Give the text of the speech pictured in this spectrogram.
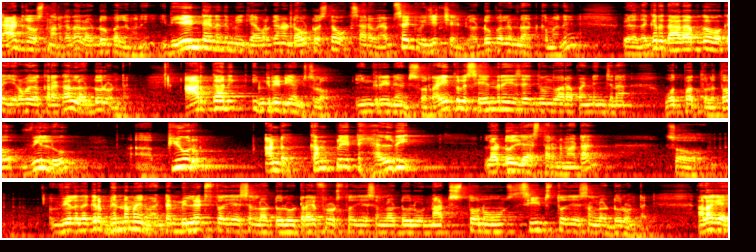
యాడ్ చూస్తున్నారు కదా లడ్డూపల్లెం అని. ఇది ఏంటి అనేది మీకు ఎవరికైనా డౌట్ వస్తే ఒకసారి వెబ్సైట్ విజిట్ చేయండి లడ్డూపల్లెం డాట్ కామ్ అని. వీళ్ళ దగ్గర దాదాపుగా ఒక ఇరవై ఒక్క రకాల లడ్డూలు ఉంటాయి. ఆర్గానిక్ ఇంగ్రీడియంట్స్లో ఇంగ్రీడియంట్స్ రైతులు సేంద్రియ సేద్యం ద్వారా పండించిన ఉత్పత్తులతో వీళ్ళు ప్యూర్ అండ్ కంప్లీట్ హెల్దీ లడ్డూలు చేస్తారనమాట సో వీళ్ళ దగ్గర భిన్నమైనవి అంటే మిల్లెట్స్తో చేసిన లడ్డూలు డ్రై ఫ్రూట్స్తో చేసిన లడ్డూలు నట్స్తోను సీడ్స్తో చేసిన లడ్డూలు ఉంటాయి. అలాగే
